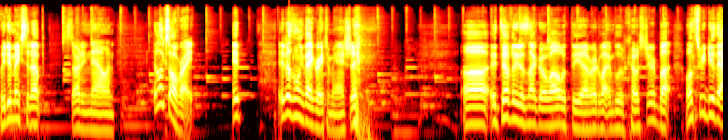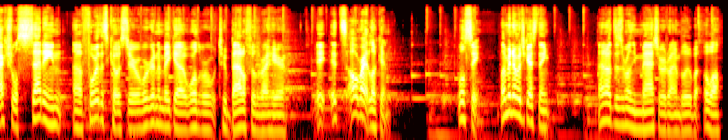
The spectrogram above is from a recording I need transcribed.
we do mix it up starting now, and it looks all right. It it doesn't look that great to me actually. Uh, it definitely does not go well with the uh, red, white, and blue coaster, but once we do the actual setting uh, for this coaster, we're going to make a World War II battlefield right here. It, it's alright looking. We'll see. Let me know what you guys think. I know it doesn't really match red, white, and blue, but oh well.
